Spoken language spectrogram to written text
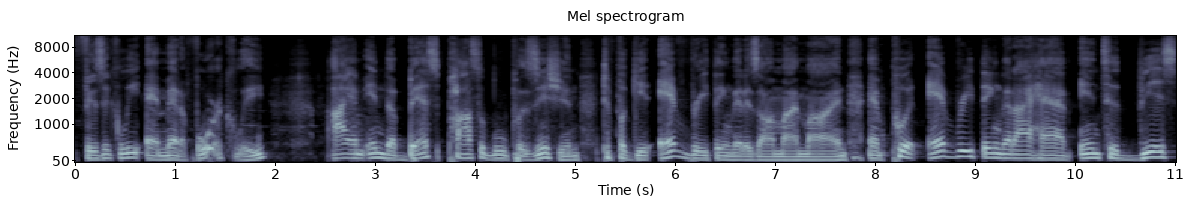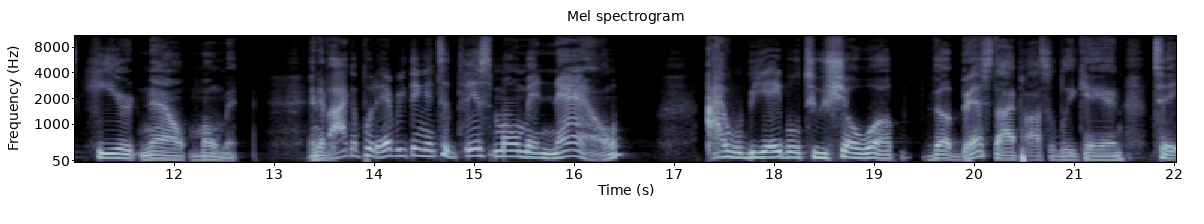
physically and metaphorically, I am in the best possible position to forget everything that is on my mind and put everything that I have into this here now moment. And if I could put everything into this moment now, I will be able to show up the best I possibly can to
